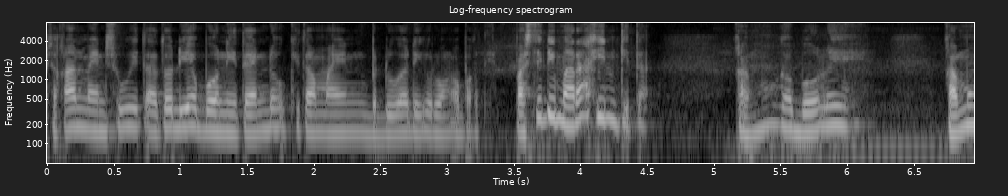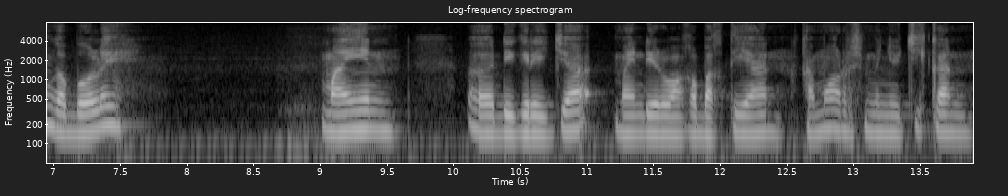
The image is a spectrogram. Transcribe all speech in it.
Misalkan main sweet atau dia bawa Nintendo kita main berdua di ruang kebaktian. Pasti dimarahin kita kamu nggak boleh kamu nggak boleh main uh, di gereja main di ruang kebaktian kamu harus menyucikan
